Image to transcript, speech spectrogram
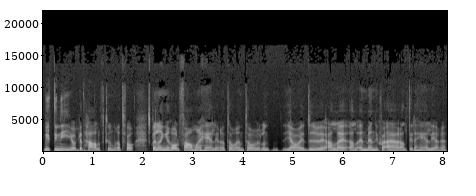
99 och ett halvt, 102. Spelar ingen roll, farmor är heligare än tårarullen. Jag är, du är, alla, alla, en människa är alltid heligare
